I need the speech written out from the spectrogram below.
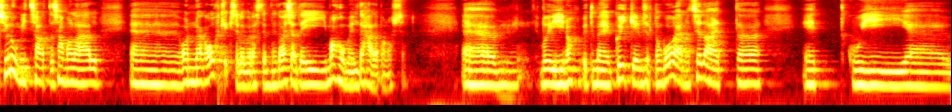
sõnumit saata samal ajal äh, on väga ohtlik, sellepärast et need asjad ei mahu meil tähelepanusse. või noh, ütleme kõik ilmselt on kogenud seda, et, et kui äh,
